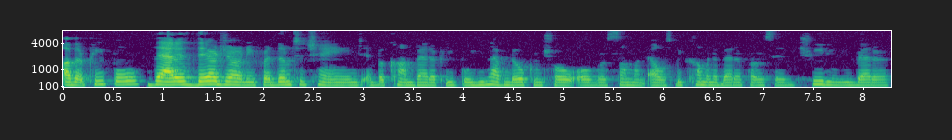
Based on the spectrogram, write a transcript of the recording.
other people. That is their journey for them to change and become better people. You have no control over someone else becoming a better person, treating you better,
